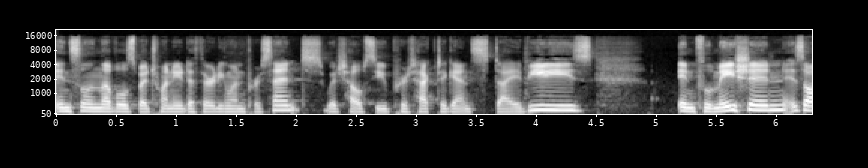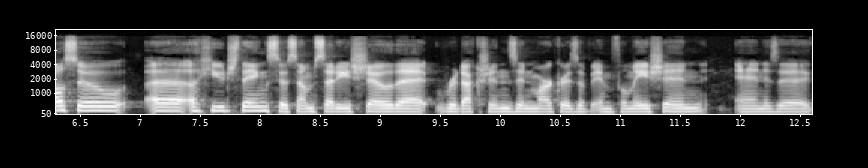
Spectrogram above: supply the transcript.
insulin levels by 20 to 31%, which helps you protect against diabetes inflammation is also a, a, huge thing. So some studies show that reductions in markers of inflammation and is a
